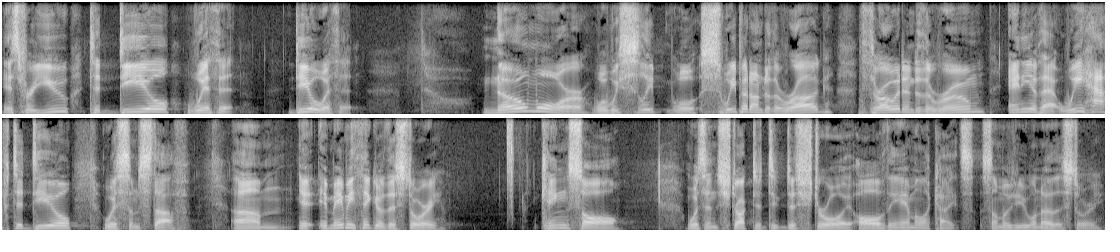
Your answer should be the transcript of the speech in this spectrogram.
is for you to deal with it. Deal with it. No more will we sleep will sweep it under the rug throw it into the room any of that. We have to deal with some stuff. Um, it, it made me think of this story King Saul was instructed to destroy all of the Amalekites. Some of you will know this story.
